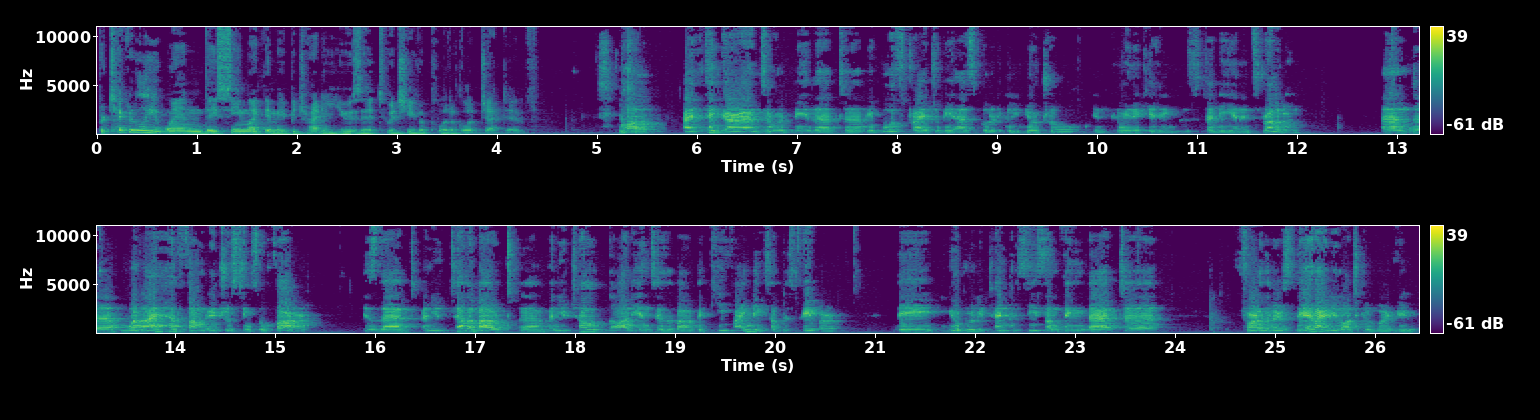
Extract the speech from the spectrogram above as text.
particularly when they seem like they may be trying to use it to achieve a political objective? Well, I think our answer would be that uh, we both try to be as politically neutral in communicating the study and its relevance. And uh, what I have found interesting so far is that when you tell about uh, when you tell the audiences about the key findings of this paper, they usually tend to see something that uh, furthers their ideological worldview.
